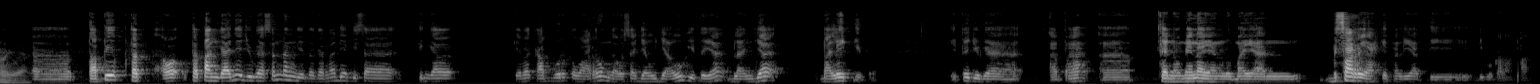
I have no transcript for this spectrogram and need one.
Oh, yeah. uh, tapi tet oh, tetangganya juga seneng gitu karena dia bisa tinggal kita kabur ke warung nggak usah jauh-jauh gitu ya belanja balik gitu itu juga apa uh, fenomena yang lumayan besar ya kita lihat di di Bukalapak.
